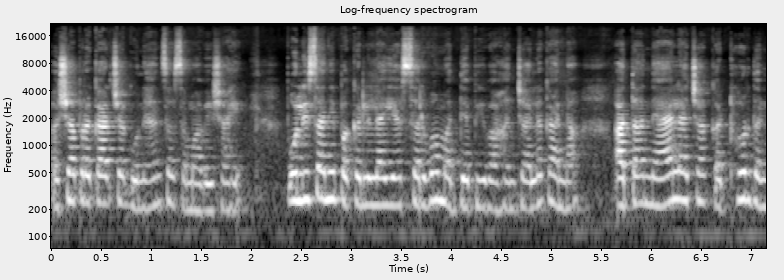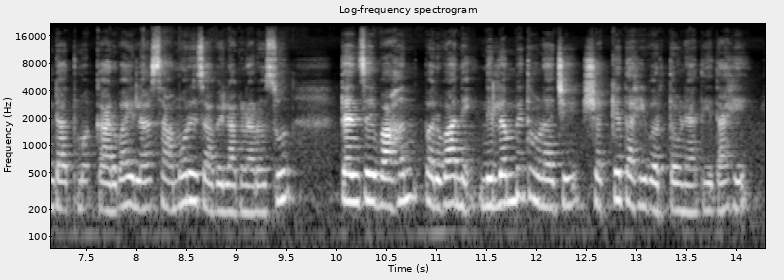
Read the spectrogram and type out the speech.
अशा प्रकारच्या गुन्ह्यांचा समावेश आहे. पोलिसांनी पकडलेल्या या सर्व मद्यपी वाहन चालकांना आता न्यायालयाच्या कठोर दंडात्मक कारवाईला सामोरे जावे लागणार असून त्यांचे वाहन परवाने निलंबित होण्याची शक्यताही वर्तवण्यात येत आहे.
